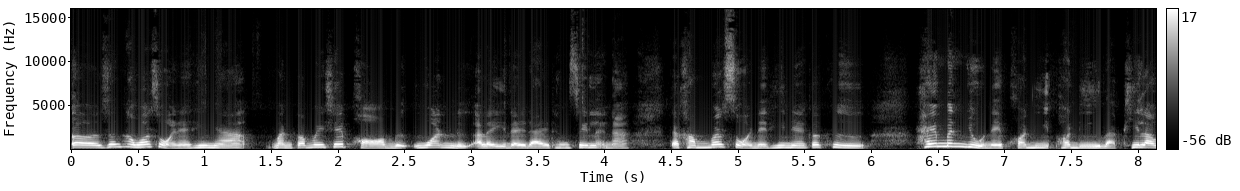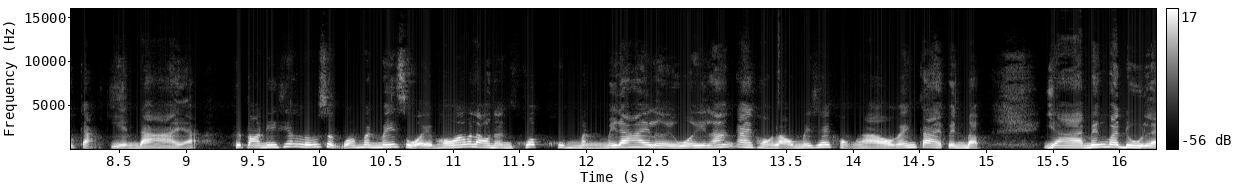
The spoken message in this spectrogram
เออซึ่งคำว่าสวยในที่เนี้ยมันก็ไม่ใช่ผอมหรืออ้วนหรืออะไรใด ๆ ทั้งสิ้นเลยนะ แต่คำว่าสวยในที่เนี้ยก็คือ ให้มันอยู่ในพอดีพอดีแบบที่เรากะเกณฑ์ได้อะคือตอนนี้ที่รารู้สึกว่ามันไม่สวย เพราะว่าเราเดินควบคุมมันไม่ได้เลยเว้ยร่างกายของเราไม่ใช่ของเราแม่งกลายเป็นแบบ ยาแม่งมาดูแล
